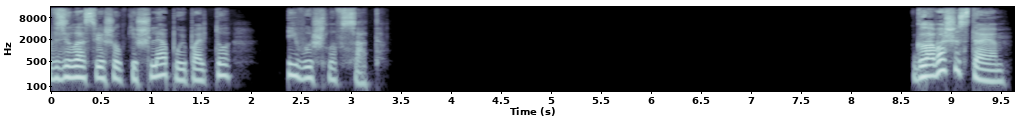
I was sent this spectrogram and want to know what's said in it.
взяла с вешалки шляпу и пальто и вышла в сад. Глава шестая.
